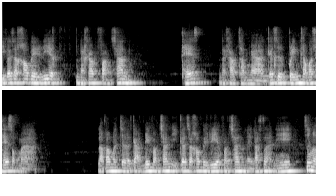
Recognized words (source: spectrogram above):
13 14 ก็จะเข้าไปเรียกนะครับฟังก์ชัน test นะครับทำงานก็คือ print คำว่า test ออกมา แล้วก็มาเจอการเรียกฟังก์ชันอีกก็จะเข้าไปเรียกฟังก์ชันในลักษณะนี้ ซึ่งเรา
